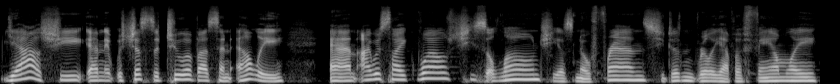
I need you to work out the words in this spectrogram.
yeah, she, and it was just the two of us and Ellie. And I was like, well, she's alone. She has no friends. She doesn't really have a family.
